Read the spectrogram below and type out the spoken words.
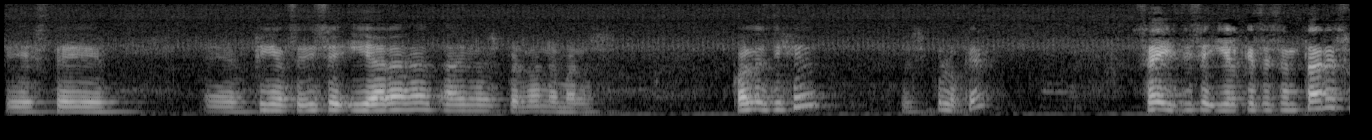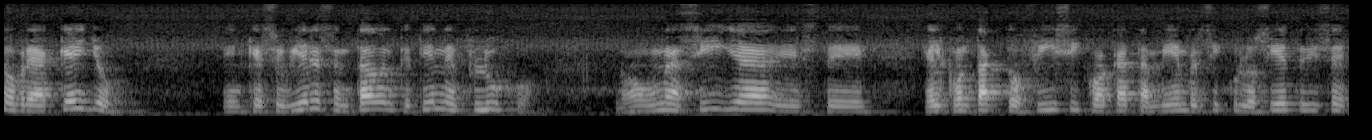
este, eh, fíjense, dice, y hará, ay no, perdón, hermanos, ¿cuál les dije? ¿Versículo qué? 6, dice, y el que se sentare sobre aquello en que se hubiere sentado el que tiene flujo, ¿no? Una silla, este, el contacto físico, acá también, versículo 7, dice,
